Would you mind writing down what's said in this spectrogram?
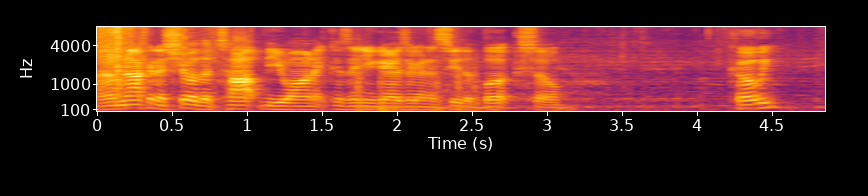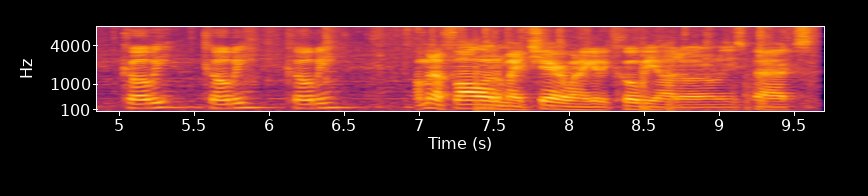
I'm not gonna show the top view on it because then you guys are gonna see the book. So, Kobe, Kobe, Kobe, Kobe. I'm gonna fall out of my chair when I get a Kobe auto out of these packs.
